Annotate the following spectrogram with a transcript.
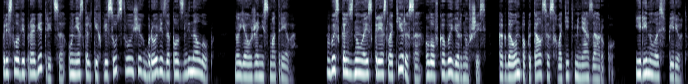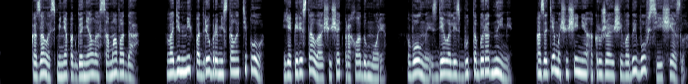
При слове «проветриться» у нескольких присутствующих брови заползли на лоб, но я уже не смотрела. Выскользнула из кресла Тироса, ловко вывернувшись, когда он попытался схватить меня за руку, и ринулась вперед. Казалось, меня подгоняла сама вода. В один миг под ребрами стало тепло, я перестала ощущать прохладу моря. Волны сделались будто бы родными, а затем ощущение окружающей воды вовсе исчезло.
